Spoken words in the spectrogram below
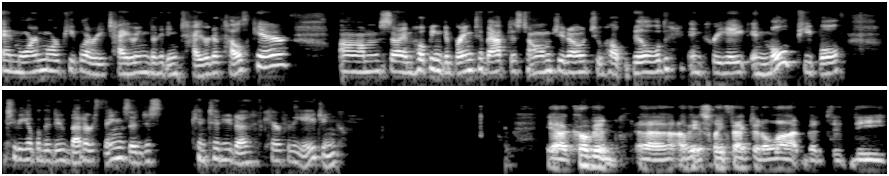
And more and more people are retiring. They're getting tired of healthcare. Um, so I'm hoping to bring to Baptist homes, you know, to help build and create and mold people to be able to do better things and just continue to care for the aging. Yeah, COVID uh, obviously affected a lot, but the,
